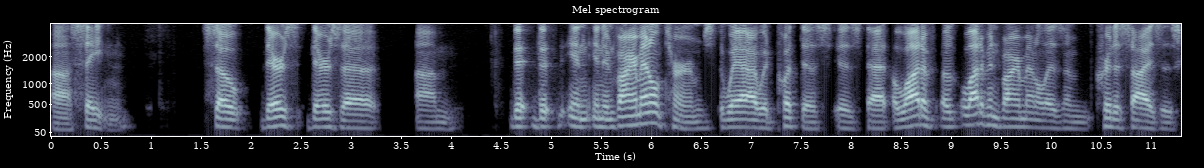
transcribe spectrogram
uh, Satan. So there's there's a um, the, the, in, in environmental terms, the way I would put this is that a lot of a lot of environmentalism criticizes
